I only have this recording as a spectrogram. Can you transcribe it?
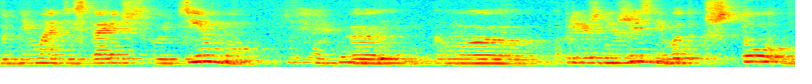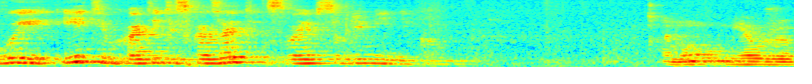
поднимаете историческую тему э, к прежней жизни, вот что вы этим хотите сказать своим современникам? Ну, я уже,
